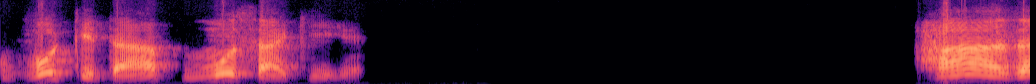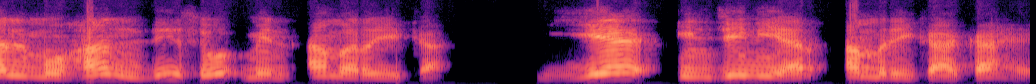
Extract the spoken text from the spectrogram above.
وہ کتاب موسا کی ہے۔ حاضل مہندس من امریکہ۔ یہ انجینئر امریکہ کا ہے۔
